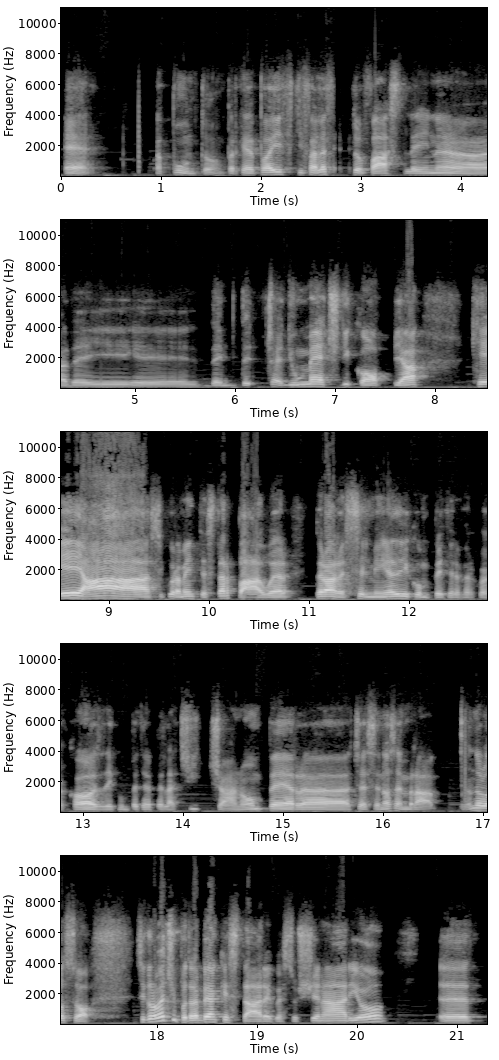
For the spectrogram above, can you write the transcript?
Eh, appunto, perché poi ti fa l'effetto Fastlane uh, dei, dei, dei, cioè di un match di coppia che ha sicuramente star power, però a WrestleMania devi competere per qualcosa, devi competere per la ciccia, non per... Uh, cioè, se no sembra... non lo so. Secondo me ci potrebbe anche stare questo scenario, eh,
